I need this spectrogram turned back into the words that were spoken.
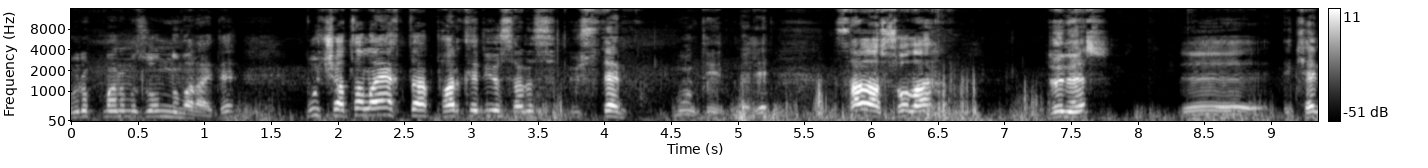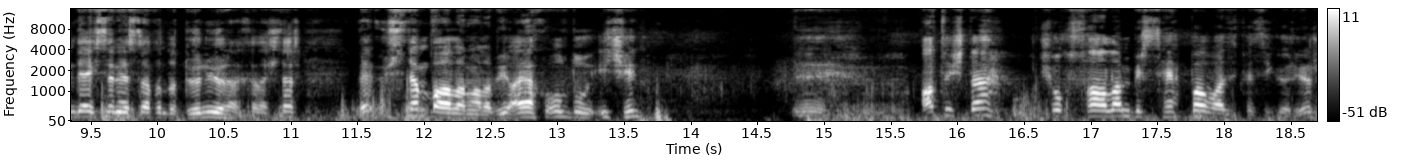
Grupmanımız 10 numaraydı. Bu çatal ayakta park ediyorsanız üstten monte etmeli. Sağa sola döner. Ee, kendi ekseni etrafında dönüyor arkadaşlar. Ve üstten bağlamalı bir ayak olduğu için e, atışta çok sağlam bir sehpa vazifesi görüyor.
